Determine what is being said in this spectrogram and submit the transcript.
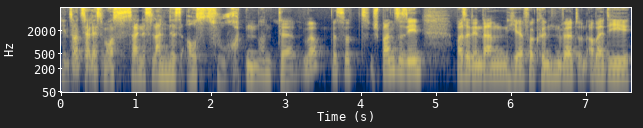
den Sozialismus seines Landes auszurotten. Und äh, ja, es wird spannend zu sehen, was er denn dann hier verkünden wird und ob er die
